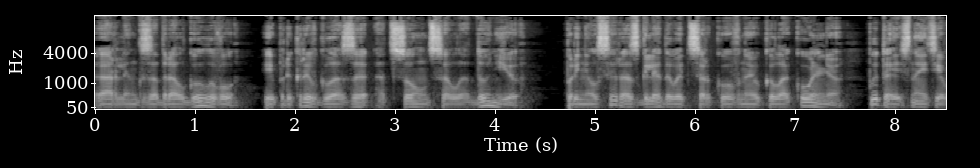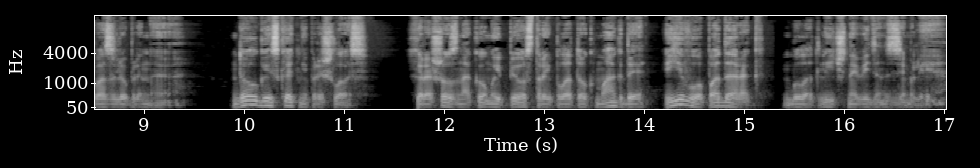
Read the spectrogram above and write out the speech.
Арлинг задрал голову и, прикрыв глаза от солнца ладонью, принялся разглядывать церковную колокольню, пытаясь найти возлюбленную. Долго искать не пришлось. Хорошо знакомый пестрый платок Магды – его подарок был отлично виден с земли.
